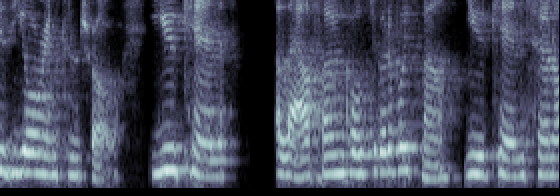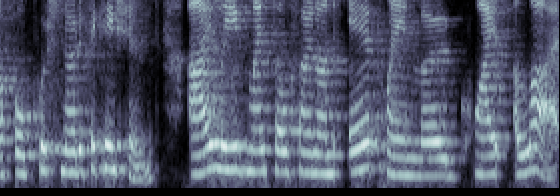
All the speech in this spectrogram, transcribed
is you're in control. You can allow phone calls to go to voicemail. You can turn off all push notifications. I leave my cell phone on airplane mode quite a lot.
